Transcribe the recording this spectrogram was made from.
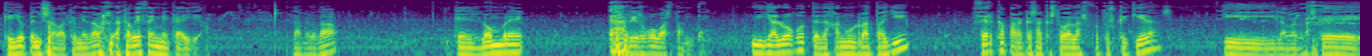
que yo pensaba que me daba en la cabeza y me caía. La verdad que el hombre arriesgó bastante. Y ya luego te dejan un rato allí cerca para que saques todas las fotos que quieras. Y la verdad es que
